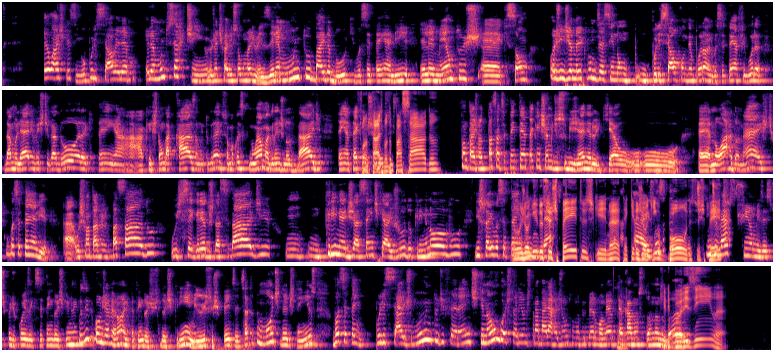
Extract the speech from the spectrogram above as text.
Eu acho que assim, o policial ele é, ele é muito certinho, eu já te falei isso algumas vezes. Ele é muito by the book, você tem ali elementos é, que são, hoje em dia, meio que vamos dizer assim, um, um, policial contemporâneo. Você tem a figura da mulher investigadora, que tem a, a questão da casa muito grande, isso é uma coisa que não é uma grande novidade. Tem até quem Fantasma do passado. Fantasma do passado. Você tem, tem até quem chama de subgênero, que é o, o é, noir doméstico, você tem ali ah, os fantasmas do passado, os segredos da cidade, um, um, crime adjacente que ajuda o crime novo. Isso aí você tem. tem um joguinho diversos... dos suspeitos, que, né? Tem aquele é, joguinho bom dos suspeitos. Em diversos filmes, esse tipo de coisa que você tem dois crimes, inclusive Bom Dia Verônica tem dois, dois crimes, os suspeitos, etc. Um monte deles tem isso. Você tem policiais muito diferentes que não gostariam de trabalhar junto no primeiro momento, que é. acabam se tornando Aquele buddyzinho, é.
